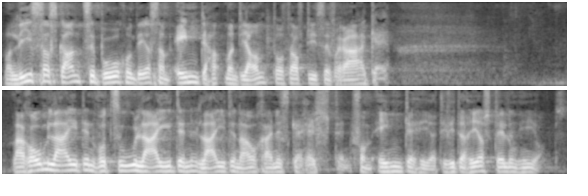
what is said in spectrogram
Man liest das ganze Buch und erst am Ende hat man die Antwort auf diese Frage. Warum leiden, wozu leiden, leiden auch eines Gerechten vom Ende her, die Wiederherstellung Hiobs.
